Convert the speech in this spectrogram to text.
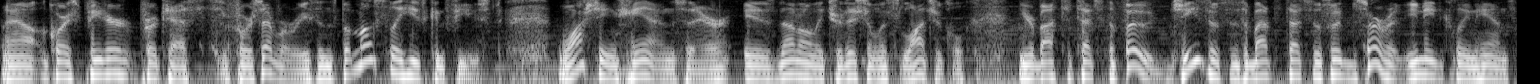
Now, of course, Peter protests for several reasons, but mostly he's confused. Washing hands there is not only traditional, it's logical. You're about to touch the food. Jesus is about to touch the food and serve it. You need clean hands.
